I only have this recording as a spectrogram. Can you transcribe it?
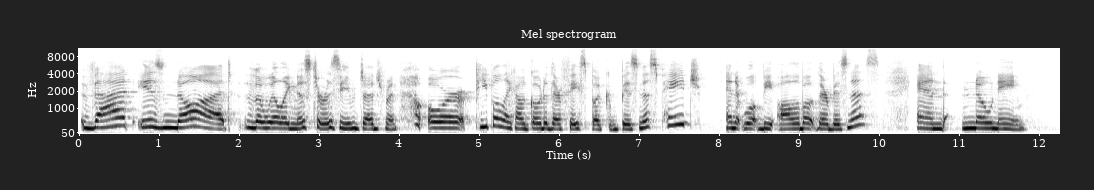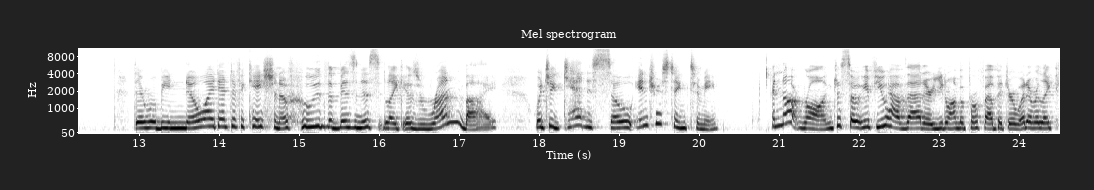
that is not the willingness to receive judgment. Or people like I'll go to their Facebook business page and it will be all about their business and no name. There will be no identification of who the business like is run by, which again is so interesting to me and not wrong just so if you have that or you don't have a profile picture or whatever like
